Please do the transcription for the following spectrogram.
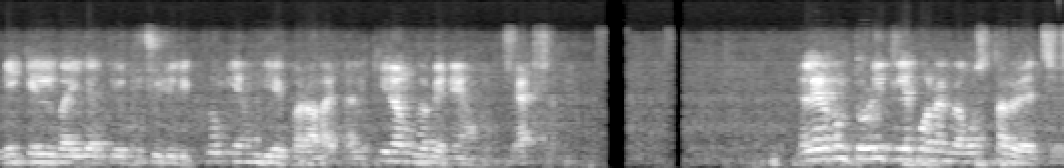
নিকেল বা এই জাতীয় কিছু যদি ক্রোমিয়াম দিয়ে করা হয় তাহলে কিরম ভাবে নেওয়া হচ্ছে একসাথে? তাহলে এরকম তড়িৎ লেপনের ব্যবস্থা রয়েছে।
